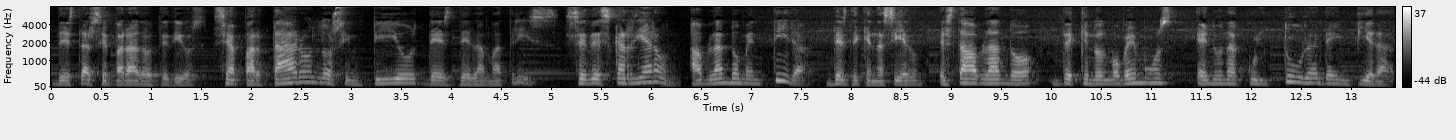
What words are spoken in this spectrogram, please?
de estar separados de Dios. Se apartaron los impíos desde la matriz, se descarriaron hablando mentira desde que nacieron está hablando de que nos movemos en una cultura de impiedad,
